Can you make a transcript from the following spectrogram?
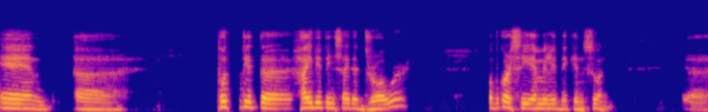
and uh, put it, uh, hide it inside a drawer. Of course, see Emily Dickinson. Uh,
